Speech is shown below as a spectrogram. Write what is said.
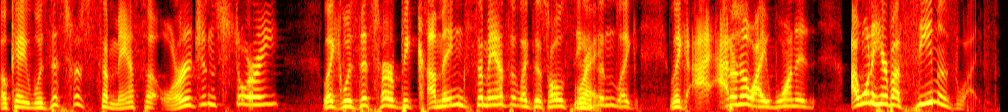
okay, was this her Samantha origin story? Like, was this her becoming Samantha? Like this whole season? Like, like I, I don't know. I wanted I want to hear about Seema's life.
